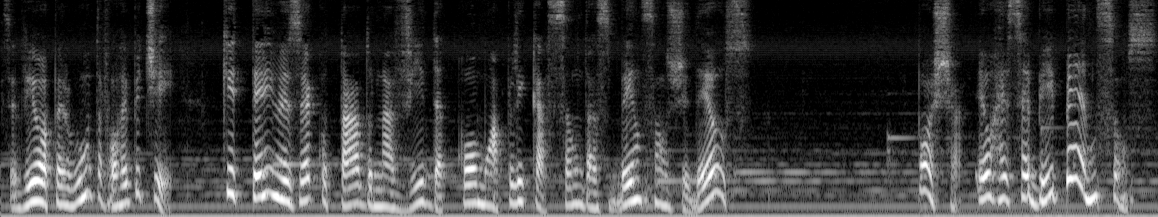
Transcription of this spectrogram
Você viu a pergunta? Vou repetir. Que tenho executado na vida como aplicação das bênçãos de Deus? Poxa, eu recebi bênçãos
